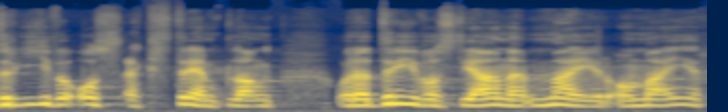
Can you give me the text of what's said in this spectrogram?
drive oss ekstremt langt, og de driver oss gjerne mer og mer.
